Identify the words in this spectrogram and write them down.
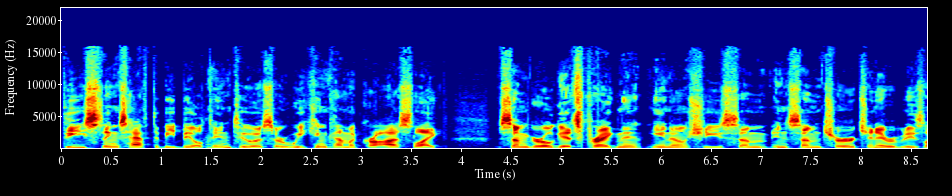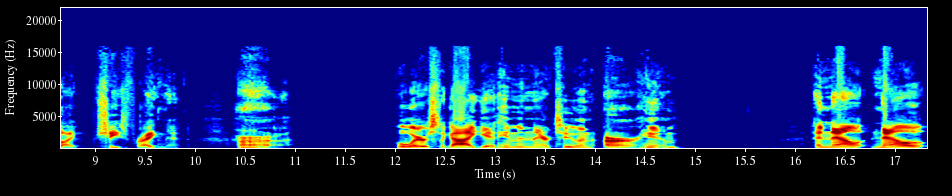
these things have to be built into us, or we can come across like some girl gets pregnant, you know, she's some in some church and everybody's like, she's pregnant. Urgh. Well, where's the guy? Get him in there too and er him. And now now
